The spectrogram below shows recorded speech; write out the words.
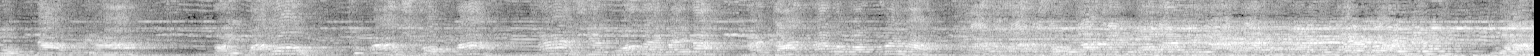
ตบหน้าเขาไปหาต่อยฟ้าโลกจุกอาชกมาแม่เฉียดหัวอะไรไป จุก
